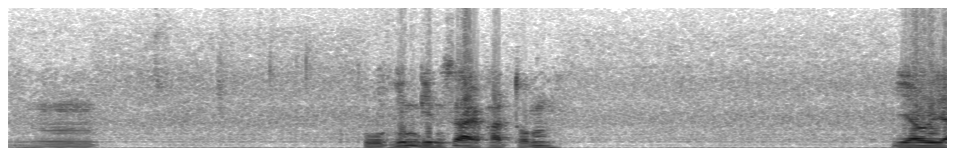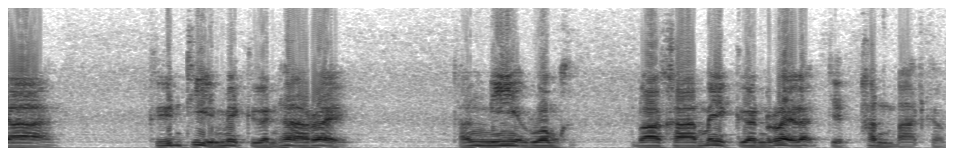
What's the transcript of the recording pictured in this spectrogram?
อืม ถูกหินดินทรายพัดถมเยียวยาพื้นที่ไม่เกินห้าไร่ ทั้งนี้รวมราคาไม่เกินไร่ละเจ็ดพันบาทครับ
